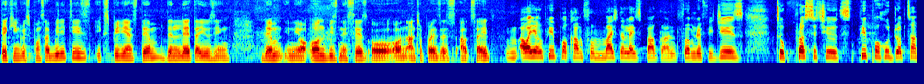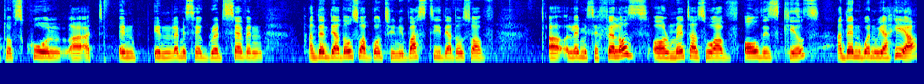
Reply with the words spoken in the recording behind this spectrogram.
taking responsibilities, experience them, then later using them in your own businesses or on enterprises outside. Mm, Our young people come from marginalized background, from refugees to prostitutes, people who dropped out of school uh, at, in, in, let me say, grade seven. And then there are those who have gone to university, there are those who have, uh, let me say, fellows or mentors who have all these skills. And then when we are here,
